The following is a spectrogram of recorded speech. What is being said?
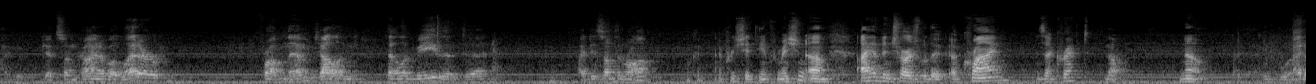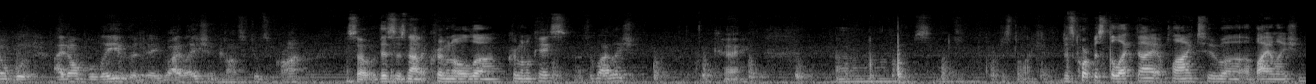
I would get some kind of a letter from them telling, telling me that uh, I did something wrong. Okay, I appreciate the information. Um, I have been charged with a, a crime. Is that correct? No. No. I don't, I don't believe that a violation constitutes a crime. So this is not a criminal uh, criminal case. That's a violation. Okay. Um, so corpus delicti. Does corpus delicti apply to uh, a violation?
